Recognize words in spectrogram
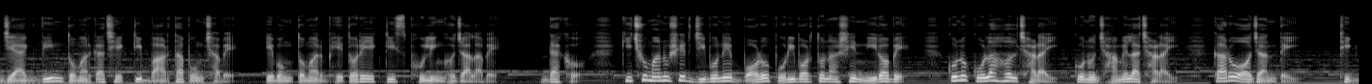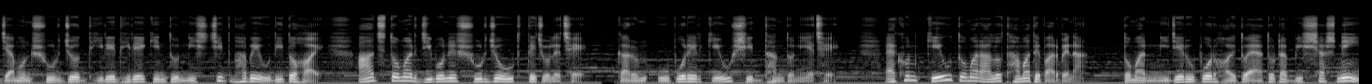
যে একদিন তোমার কাছে একটি বার্তা পৌঁছাবে এবং তোমার ভেতরে একটি স্ফুলিঙ্গ জ্বালাবে। দেখো, কিছু মানুষের জীবনে বড় পরিবর্তন আসে নীরবে, কোনো কোলাহল ছাড়াই, কোনো ঝামেলা ছাড়াই, কারও অজান্তেই। ঠিক যেমন সূর্য ধীরে ধীরে কিন্তু নিশ্চিতভাবে উদিত হয়, আজ তোমার জীবনের সূর্য উঠতে চলেছে, কারণ উপরের কেউ সিদ্ধান্ত নিয়েছে। এখন কেউ তোমার আলো থামাতে পারবে না। তোমার নিজের উপর হয়তো এতটা বিশ্বাস নেই,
